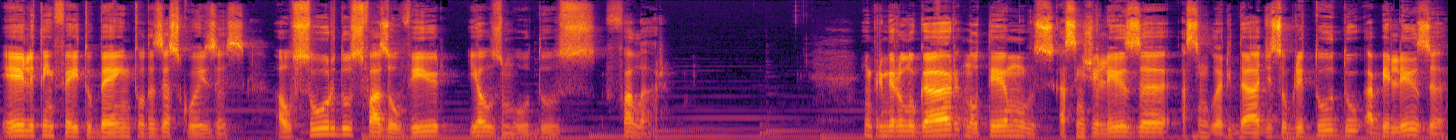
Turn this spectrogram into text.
Ele tem feito bem todas as coisas, aos surdos faz ouvir e aos mudos falar. Em primeiro lugar, notemos a singeleza, a singularidade e, sobretudo, a beleza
